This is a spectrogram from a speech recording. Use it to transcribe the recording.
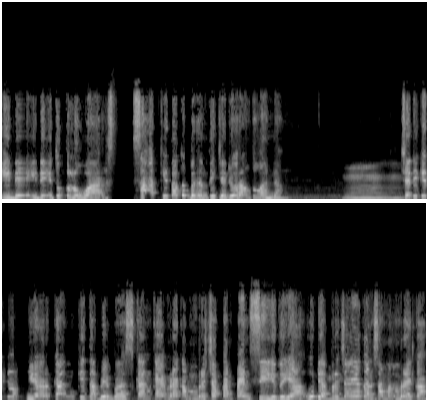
ide-ide itu keluar saat kita tuh berhenti jadi orang tua dang. Hmm. Jadi kita biarkan kita bebaskan kayak mereka mempersiapkan pensi gitu ya. Udah hmm. percayakan sama mereka.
